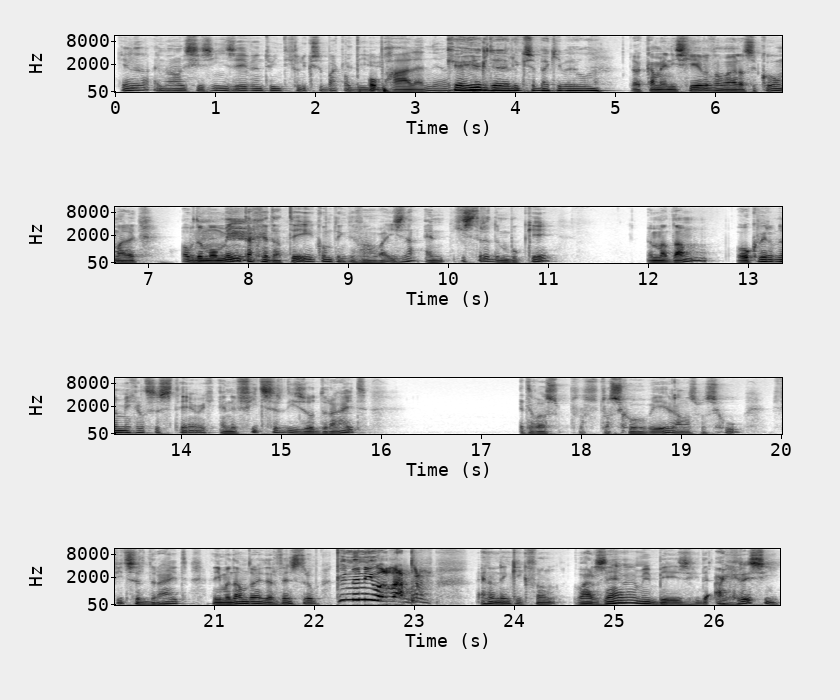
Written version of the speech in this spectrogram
Ken je dat? En dan eens gezien, 27 luxe bakken die... u- Op HLN, ja. Gehuurde luxe bakje bedoelde. dat kan mij niet schelen van waar dat ze komen, maar op het moment dat je dat tegenkomt, denk je van, wat is dat? En gisteren een bouquet, een madame, ook weer op de Mechelse Steenweg, en een fietser die zo draait. Het was, het was, goed weer, alles was goed. De fietser draait, en die madame draait haar venster op. Kun je niet wat rapper? En dan denk ik van, waar zijn we mee bezig? De agressie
